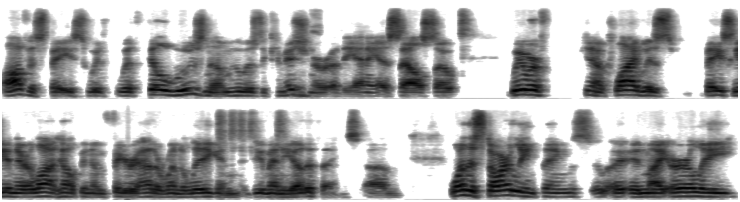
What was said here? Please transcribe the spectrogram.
office space with, with Phil Woosnam, who was the commissioner of the NASL. So we were, you know, Clive was basically in there a lot, helping him figure out how to run the league and do many other things. Um, one of the startling things uh, in my early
